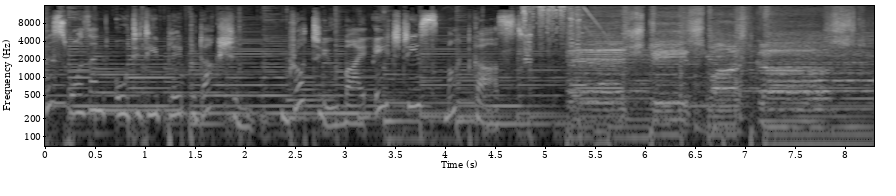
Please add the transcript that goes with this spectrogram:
This was an OTT play production brought to you by HT Smartcast. HT Smartcast.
